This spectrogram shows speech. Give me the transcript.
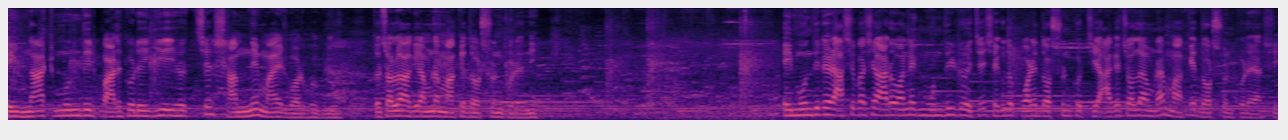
এই নাট মন্দির পার করে গিয়েই হচ্ছে সামনে মায়ের গর্ভগৃহ। তো চলো আগে আমরা মাকে দর্শন করে নিই। এই মন্দিরের আশেপাশে আরও অনেক মন্দির রয়েছে, সেগুলো পরে দর্শন করছি। আগে চলো আমরা মাকে দর্শন করে আসি।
